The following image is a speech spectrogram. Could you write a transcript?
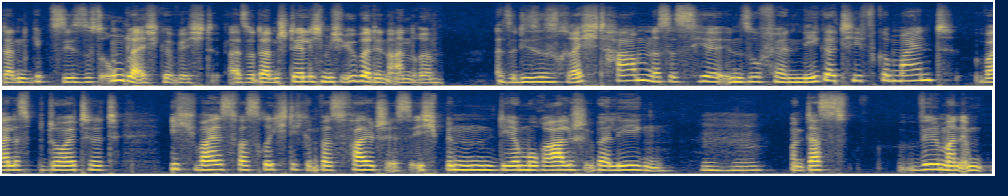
Dann gibt es dieses Ungleichgewicht. Also dann stelle ich mich über den anderen. Also dieses Recht haben, das ist hier insofern negativ gemeint, weil es bedeutet, ich weiß, was richtig und was falsch ist. Ich bin dir moralisch überlegen. Mhm. Und das will man im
